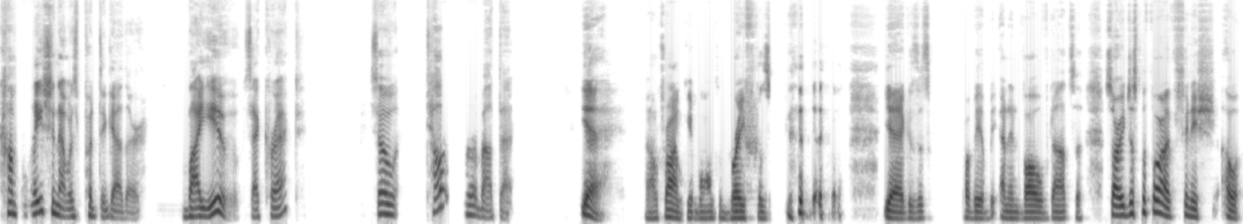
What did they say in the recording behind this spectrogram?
compilation that was put together by you. Is that correct? So tell us more about that. Yeah. I'll try and keep my answer brief because, yeah, because it's probably a bit an involved answer. Sorry, just before I finish, oh,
